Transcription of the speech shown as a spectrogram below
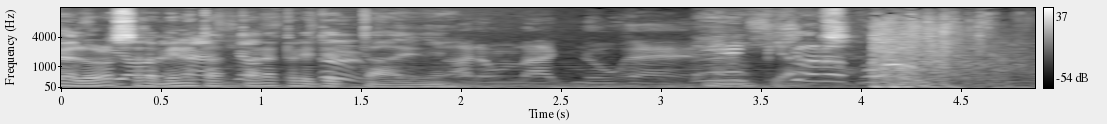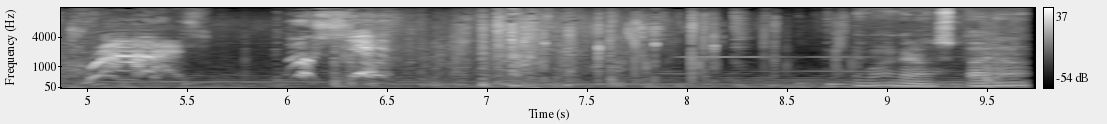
Beh, allora sarà bene trattare per i dettagli. then. I don't like no hands. Non mi piace. Christ! Oh shit! Guarda che non spara.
